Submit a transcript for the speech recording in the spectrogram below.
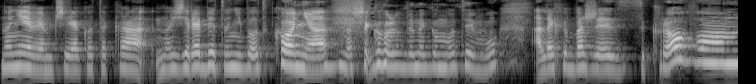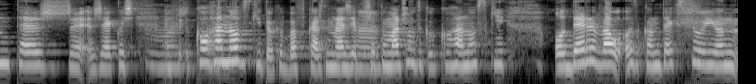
no nie wiem, czy jako taka, no źrebie to niby od konia, naszego ulubionego motywu, ale chyba, że z krową też, że, że jakoś Może e, Kochanowski to chyba w każdym razie Aha. przetłumaczył, tylko Kochanowski oderwał od kontekstu i on,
